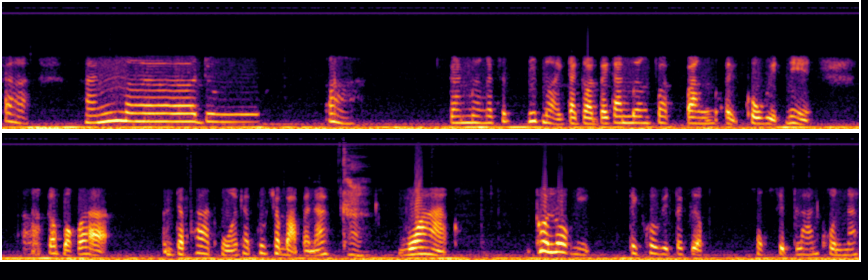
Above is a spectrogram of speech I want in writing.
ค่ะ หันมาดูอ่าการเมืองกันสักนิดหน่อย แต่ก่อนไปการเมืองฟังไอ้โควิด นี่อ่าก็บอกว่ามันจะพลาดหัวแทบทุกฉบับอะนะค่ะว่าทั่วโลกนี่ติดโควิดไปเกือบหกสิบล้านคนนะ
